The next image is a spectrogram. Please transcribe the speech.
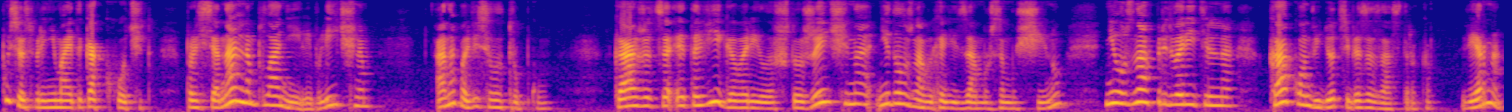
Пусть воспринимает и как хочет, в профессиональном плане или в личном. Она повесила трубку. Кажется, это Ви говорила, что женщина не должна выходить замуж за мужчину, не узнав предварительно, как он ведет себя за завтраком. Верно?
